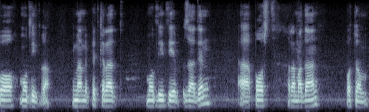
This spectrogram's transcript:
po modlitba. My máme 5 krát modlitieb za deň a post Ramadán potom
